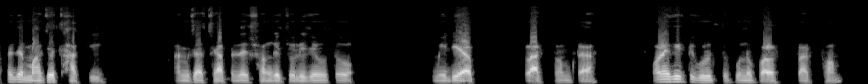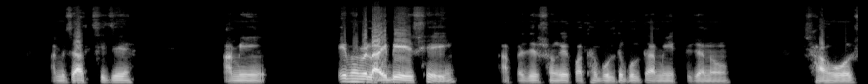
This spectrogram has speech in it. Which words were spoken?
আপনাদের মাঝে থাকি। আমি চাচ্ছি আপনাদের সঙ্গে চলি যেহেতু মিডিয়া প্ল্যাটফর্মটা অনেক একটি গুরুত্বপূর্ণ প্ল্যাটফর্ম। আমি চাচ্ছি যে আমি এভাবে লাইভে এসেই আপনাদের সঙ্গে কথা বলতে, বলতে আমি একটু যেন সাহস,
